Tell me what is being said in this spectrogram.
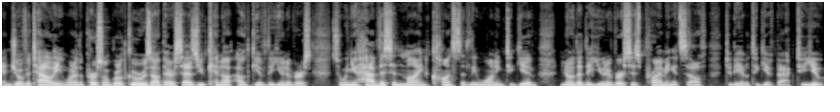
and Joe Vitale, one of the personal growth gurus out there, says you cannot outgive the universe. So when you have this in mind, constantly wanting to give, know that the universe is priming itself to be able to give back to you.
